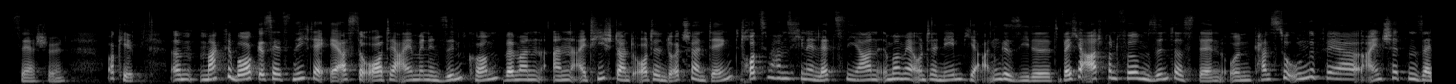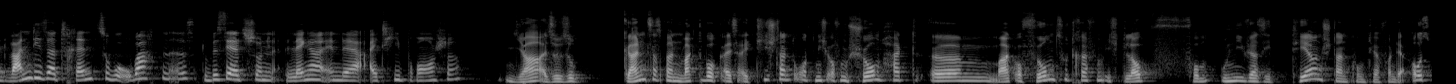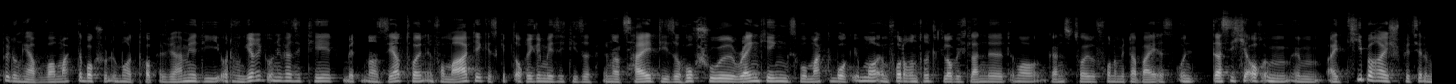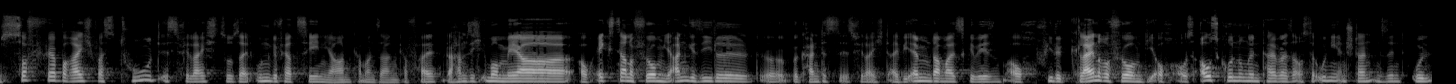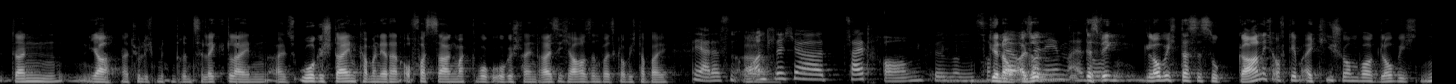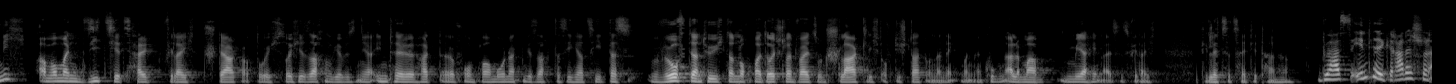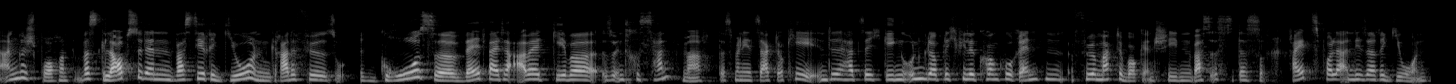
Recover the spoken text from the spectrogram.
Sehr schön. Okay, ähm, Magdeburg ist jetzt nicht der erste Ort, der einem in den Sinn kommt, wenn man an IT-Standorte in Deutschland denkt. Trotzdem haben sich in den letzten Jahren immer mehr Unternehmen hier angesiedelt. Welche Art von Firmen sind das denn? Und kannst du ungefähr einschätzen, seit wann dieser Trend zu beobachten ist? Du bist ja jetzt schon länger in der IT-Branche. Ja, also so ganz, dass man Magdeburg als IT-Standort nicht auf dem Schirm hat, ähm, mag auf Firmen zutreffen. Ich glaube, vom universitären Standpunkt her, von der Ausbildung her, war Magdeburg schon immer top. Also wir haben hier die Otto von Guericke Universität mit einer sehr tollen Informatik. Es gibt auch regelmäßig diese in der Zeit diese Hochschul-Rankings, wo Magdeburg immer im vorderen Drittel, glaube ich, landet, immer ganz toll vorne mit dabei ist. Und dass sich hier auch im, im IT-Bereich, speziell im Software-Bereich was tut, ist vielleicht so seit ungefähr zehn Jahren, kann man sagen, der Fall. Da haben sich immer mehr auch externe Firmen hier angesiedelt. Äh, bekannteste ist vielleicht IBM damals gewesen. Auch viele kleinere Firmen, die auch aus Ausgründungen teilweise aus der Uni entstanden sind. Und dann, ja, natürlich mittendrin Selectline als Urgestein, kann man ja dann auch fast sagen, Magdeburg Urgestein, 30 Jahre sind wir jetzt, glaube ich, dabei. Ja, das ist ein ähm, ordentlicher äh, Zeitraum für so ein Genau, also, also deswegen glaube ich, dass es so gar nicht auf dem IT-Schirm war, glaube ich nicht. Aber man sieht es jetzt halt vielleicht stärker durch solche Sachen. Wir wissen ja, Intel hat äh, vor ein paar Monaten gesagt, dass sie herzieht. Das wirft natürlich dann nochmal deutschlandweit so ein Schlaglicht auf die Stadt und dann denkt man, dann gucken alle mal mehr hin, als es vielleicht die letzte Zeit getan haben. Du hast Intel gerade schon angesprochen. Was glaubst du denn, was die Region gerade für so große weltweite Arbeitgeber so interessant macht, dass man jetzt sagt, okay, Intel hat sich gegen unglaublich viele Konkurrenten für Magdeburg entschieden. Was ist das Reizvolle an dieser Region?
